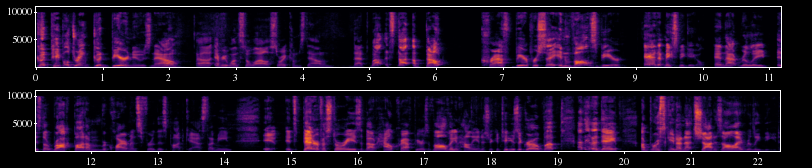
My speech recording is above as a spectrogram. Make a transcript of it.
Good people drink good beer news now. Uh, every once in a while, a story comes down that, well, it's not about craft beer per se, it involves beer, and it makes me giggle. And that really is the rock bottom requirements for this podcast. I mean, it, it's better if a story is about how craft beer is evolving and how the industry continues to grow, but at the end of the day, a brewski and a nut shot is all I really need.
